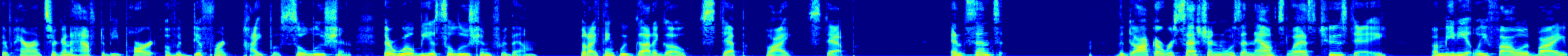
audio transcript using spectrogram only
Their parents are going to have to be part of a different type of solution. There will be a solution for them, but I think we've got to go step by step. And since the DACA rescission was announced last Tuesday, immediately followed by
